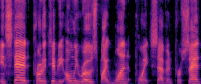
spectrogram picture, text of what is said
Instead, productivity only rose by 1.7%.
